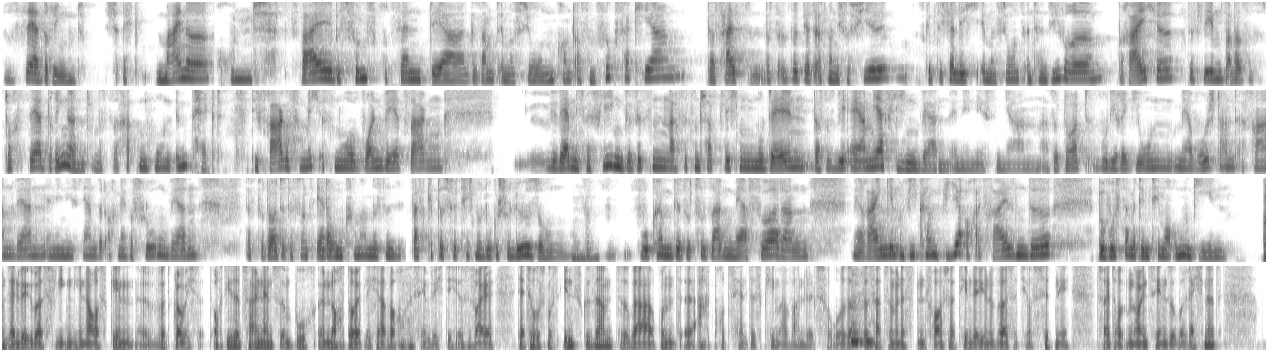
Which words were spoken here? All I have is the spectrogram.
Sehr dringend. Ich, ich meine, rund zwei bis fünf Prozent der Gesamtemissionen kommt aus dem Flugverkehr. Das heißt, das wirkt jetzt erstmal nicht so viel. Es gibt sicherlich emissionsintensivere Bereiche des Lebens, aber es ist doch sehr dringend und es hat einen hohen Impact. Die Frage für mich ist nur, wollen wir jetzt sagen, wir werden nicht mehr fliegen. Wir wissen nach wissenschaftlichen Modellen, dass es wir eher mehr fliegen werden in den nächsten Jahren. Also dort, wo die Regionen mehr Wohlstand erfahren werden, in den nächsten Jahren wird auch mehr geflogen werden. Das bedeutet, dass wir uns eher darum kümmern müssen, was gibt es für technologische Lösungen? Mhm. Wo können wir sozusagen mehr fördern, mehr reingehen? Und wie können wir auch als Reisende bewusster mit dem Thema umgehen? Und wenn wir übers Fliegen hinausgehen, äh, wird, glaube ich, auch diese Zahl nennst du im Buch äh, noch deutlicher, warum es eben wichtig ist, weil der Tourismus insgesamt sogar rund äh, acht Prozent des Klimawandels verursacht. Mhm. Das hat zumindest ein Forscherteam der University of Sydney 2019 so berechnet.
